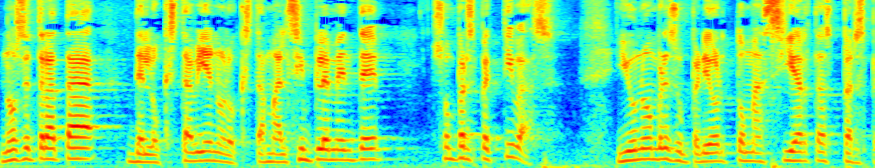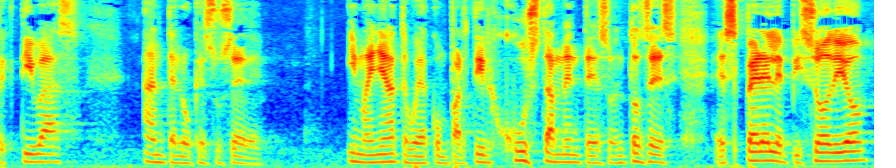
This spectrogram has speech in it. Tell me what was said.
No se trata de lo que está bien o lo que está mal, simplemente son perspectivas. Y un hombre superior toma ciertas perspectivas ante lo que sucede. Y mañana te voy a compartir justamente eso. Entonces, espera el episodio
